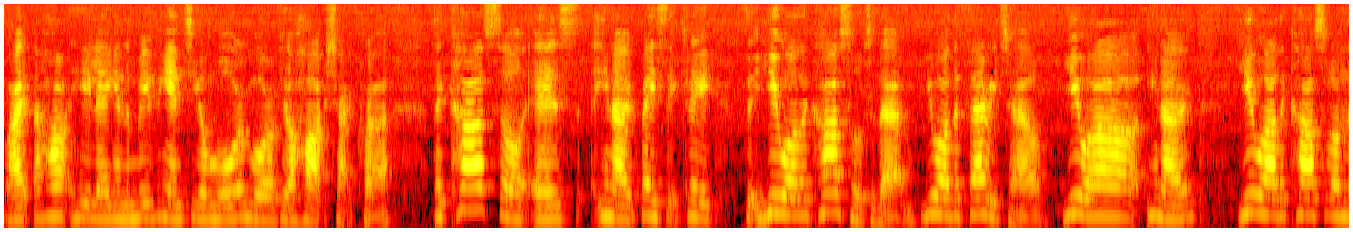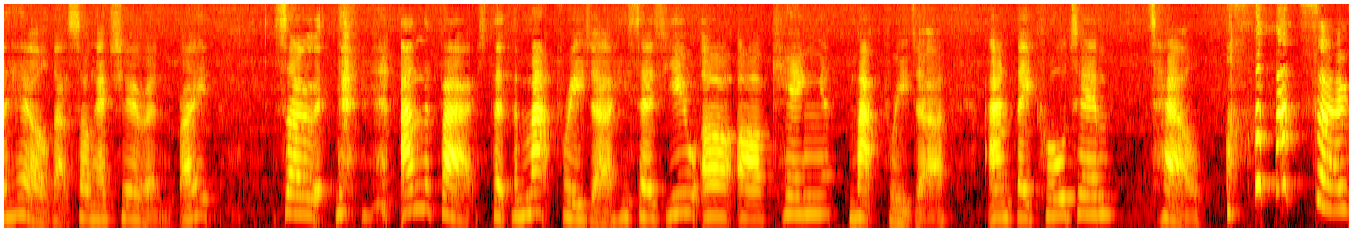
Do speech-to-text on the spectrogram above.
right? The heart healing and the moving into your more and more of your heart chakra. The castle is, you know, basically that you are the castle to them. You are the fairy tale. You are, you know, you are the castle on the hill. That song Ed Sheeran, right? So, and the fact that the map reader, he says, you are our king map reader. And they called him Tell. so,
